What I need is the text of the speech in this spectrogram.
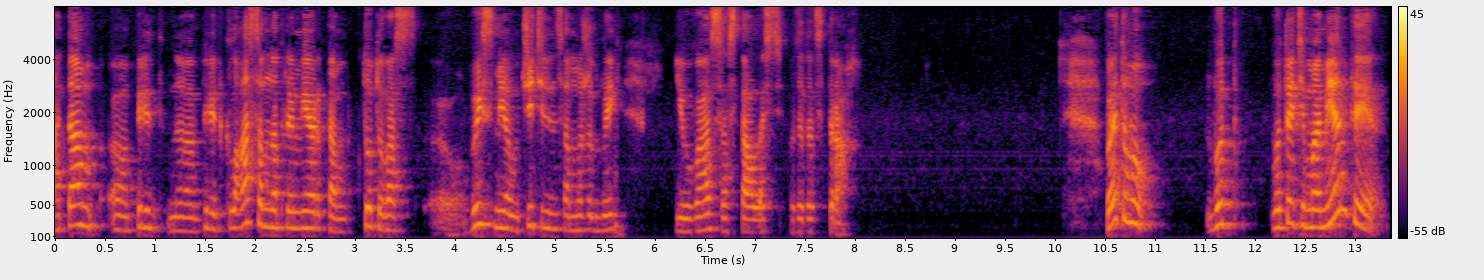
а там э, перед, перед классом, например, там кто-то вас высмеял, учительница, может быть, и у вас осталось вот этот страх. Поэтому вот, вот эти моменты,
